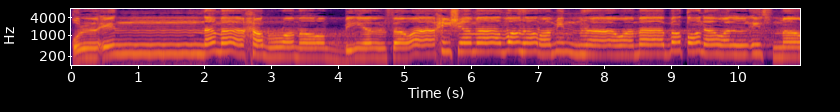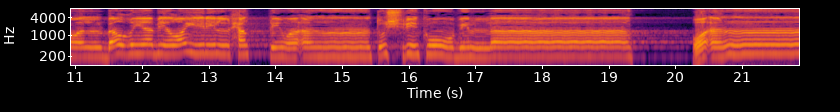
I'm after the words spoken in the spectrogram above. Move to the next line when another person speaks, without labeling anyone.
قل إنما حرم ربي الفواحش ما ظهر منها وما بطن والإثم والبغي بغير الحق وأن تشركوا بالله وأن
